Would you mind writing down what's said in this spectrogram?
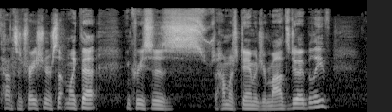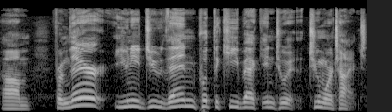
concentration or something like that. Increases how much damage your mods do, I believe. Um, from there, you need to then put the key back into it two more times.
